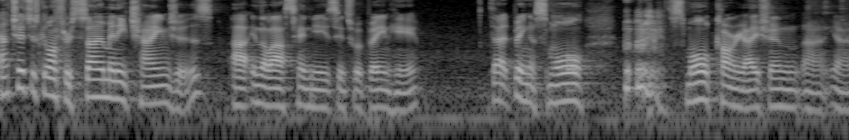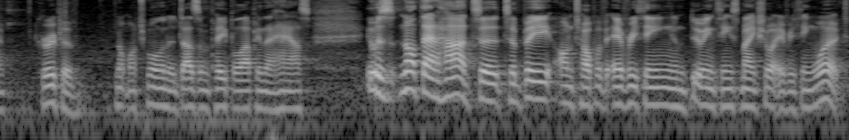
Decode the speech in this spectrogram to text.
Our church has gone through so many changes uh, in the last 10 years since we've been here that being a small, small congregation, uh, you know, group of not much more than a dozen people up in the house, it was not that hard to, to be on top of everything and doing things, make sure everything worked.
